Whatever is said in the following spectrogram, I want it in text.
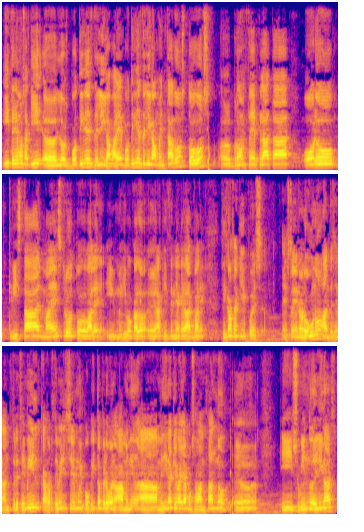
Y tenemos aquí eh, los botines de liga, ¿vale? Botines de liga aumentados, todos. Eh, bronce, plata, oro, cristal, maestro, todo, ¿vale? Y me he equivocado, eh, aquí tenía que dar, vale. Fijaos aquí, pues estoy en oro 1, antes eran 13.000, 14.000, sí es muy poquito, pero bueno, a, medida, a medida que vayamos avanzando y subiendo de ligas,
